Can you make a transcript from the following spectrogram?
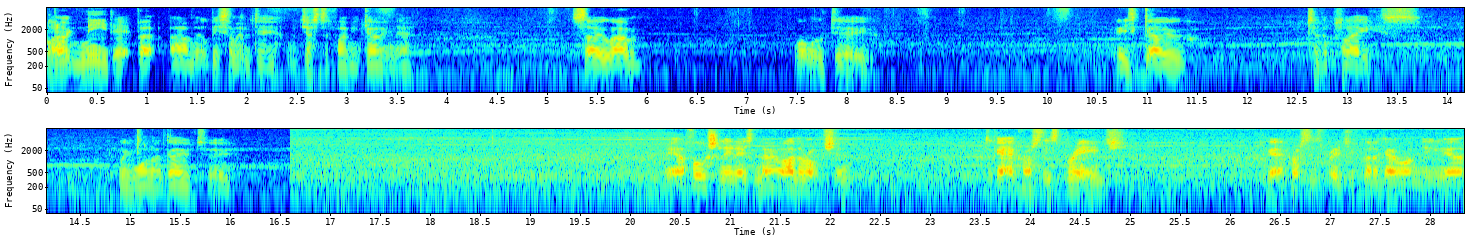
well, I don't need it, but um, it'll be something to do. It'll justify me going there. So, um, what we'll do is go to the place we want to go to. Yeah, unfortunately, there's no other option to get across this bridge. To get across this bridge, you've got to go on the. Uh...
